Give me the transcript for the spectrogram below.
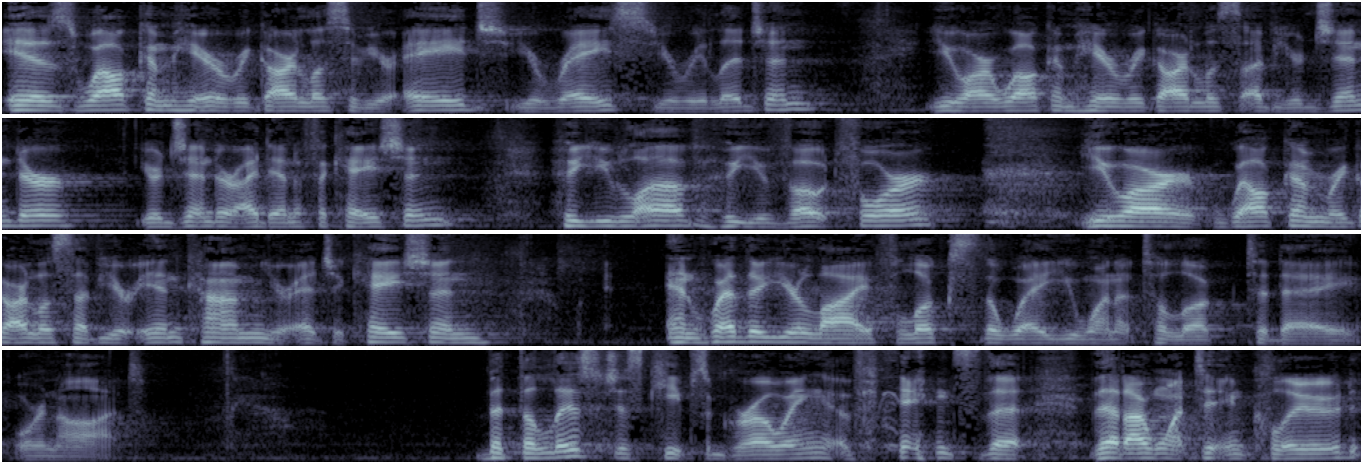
is welcome here regardless of your age, your race, your religion. You are welcome here regardless of your gender, your gender identification, who you love, who you vote for. You are welcome regardless of your income, your education, and whether your life looks the way you want it to look today or not. But the list just keeps growing of things that, that I want to include.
